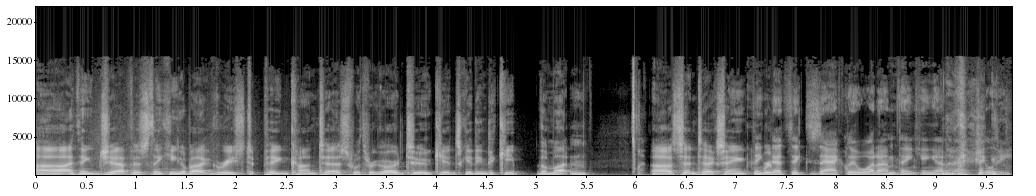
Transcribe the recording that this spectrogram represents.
Uh, I think Jeff is thinking about greased pig contest with regard to kids getting to keep the mutton. Uh, Centex Inc. I think that's exactly what I'm thinking of, actually.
